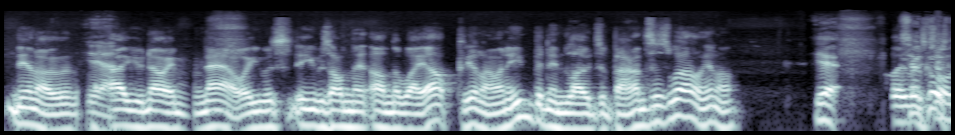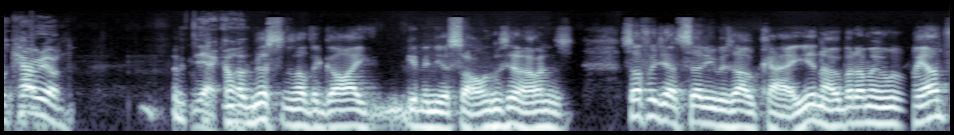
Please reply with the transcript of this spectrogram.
you know, yeah. how you know him now. He was he was on the on the way up, you know, and he'd been in loads of bands as well, you know. Yeah. So, so go on, carry on. Yeah, come on. Another guy giving you songs, you know, and Suffragette City he was okay, you know, but I mean, we had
